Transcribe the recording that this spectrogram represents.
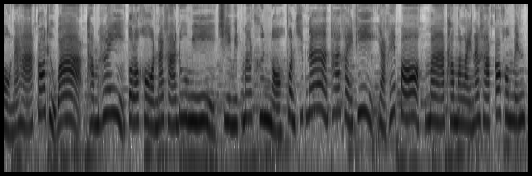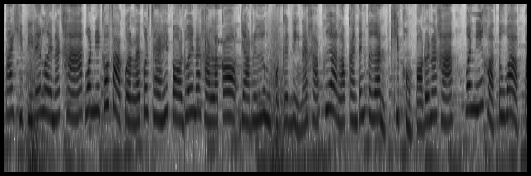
องนะคะ ก็ถือว่าทำให้ตัวละครนะคะ ดูมีชีวิตมากขึ้นเนาะส่วนคลิปหน้าถ้าใครที่อยากให้ปอมาทำอะไรนะคะ ก็คอมเมนต์ใต้คลิปนี้ได้เลยนะคะ วันนี้ก็ฝากกดไลค์กดแชร์ให้ปอด้วยนะคะ แล้วก็อย่าลืมกดกระดิ่งนะคะ เพื่อรับการแจ้งเตือนคลิปของปอด้วยนะคะ วันนี้ขอตัวไป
